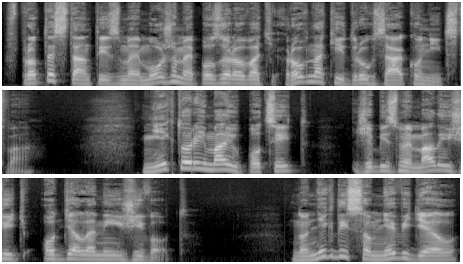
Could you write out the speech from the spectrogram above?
V protestantizme môžeme pozorovať rovnaký druh zákonníctva. Niektorí majú pocit, že by sme mali žiť oddelený život. No nikdy som nevidel,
